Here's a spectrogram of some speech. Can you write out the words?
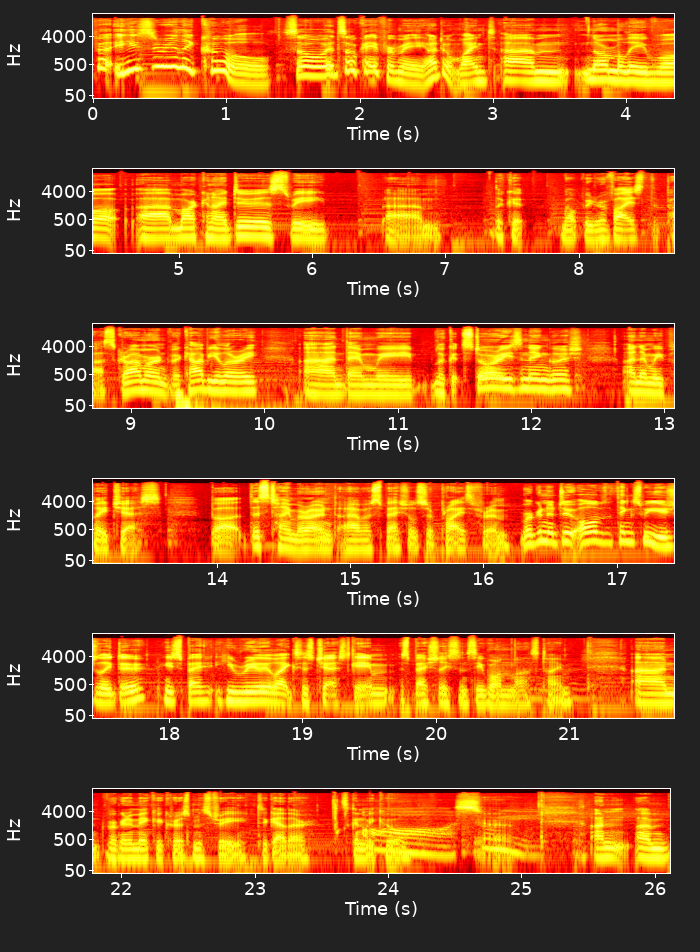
but he's really cool, so it's okay for me. I don't mind. Um, normally, what uh, Mark and I do is we um, look at well, we revise the past grammar and vocabulary, and then we look at stories in English, and then we play chess. But this time around, I have a special surprise for him. We're going to do all of the things we usually do. He spe- he really likes his chess game, especially since he won last time, and we're going to make a Christmas tree together. It's going to be cool Oh, sweet. and I'm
